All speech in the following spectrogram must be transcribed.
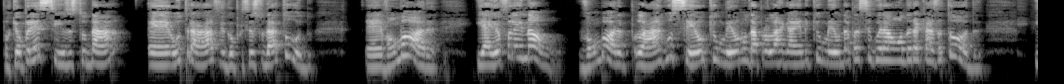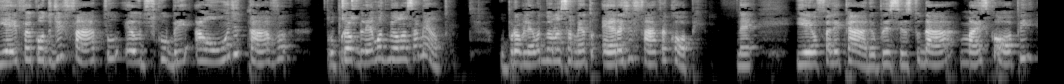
porque eu preciso estudar é, o tráfego, eu preciso estudar tudo. É, vambora. E aí eu falei, não, vambora, larga o seu, que o meu não dá pra largar ainda, que o meu dá pra segurar a onda da casa toda. E aí foi quando, de fato, eu descobri aonde estava o problema do meu lançamento. O problema do meu lançamento era, de fato, a copy, né? E aí eu falei, cara, eu preciso estudar mais copy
